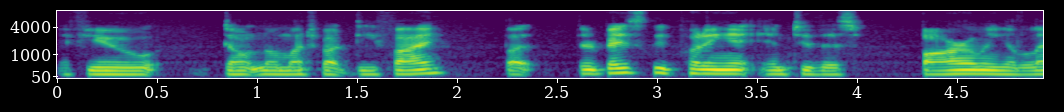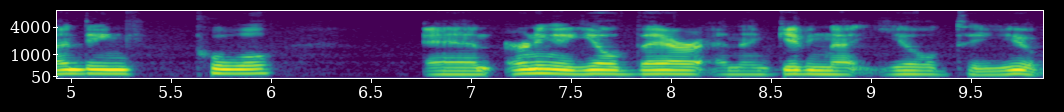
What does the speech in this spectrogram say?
If you don't know much about DeFi, but they're basically putting it into this borrowing and lending pool and earning a yield there and then giving that yield to you.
